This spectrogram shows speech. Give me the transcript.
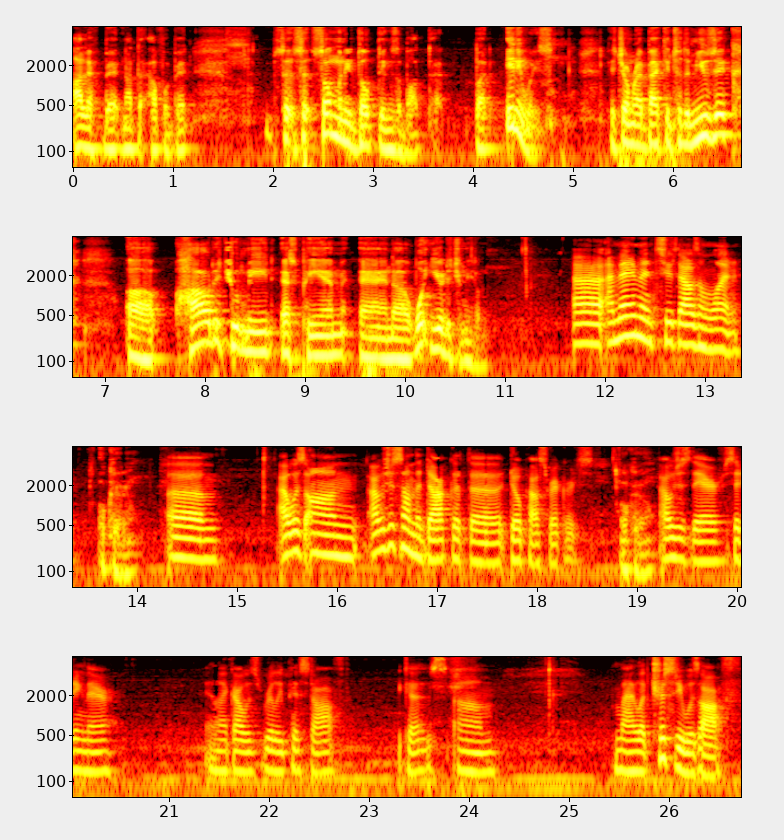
alphabet, not the alphabet. So, so, so many dope things about that. But anyways, let's jump right back into the music. Uh, how did you meet SPM, and uh, what year did you meet him? Uh, I met him in 2001. Okay, I was on. I was just on the dock at the Dope House Records. okay, I was just there, sitting there, and like I was really pissed off because um, my electricity was off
